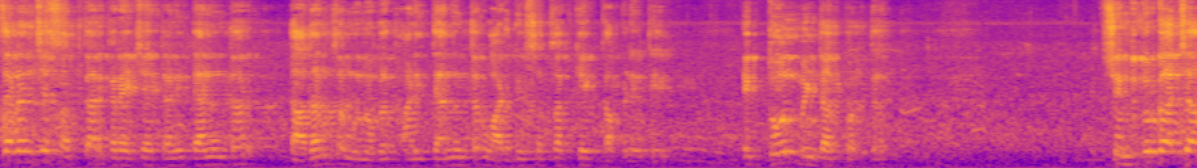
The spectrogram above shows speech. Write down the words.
पाच जणांचे सत्कार करायचे आहेत आणि त्यानंतर दादांचं मनोगत आणि त्यानंतर वाढदिवसाचा केक कापण्यात येईल. एक दोन मिनिटात फक्त. सिंधुदुर्गाच्या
